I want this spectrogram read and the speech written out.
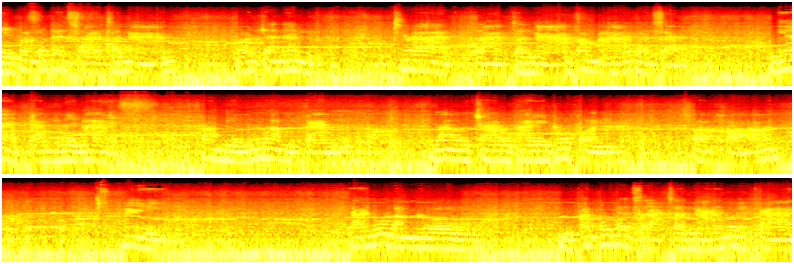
ในพระพุทธศาสนา เพราะฉะนั้นชาติศาสนาพระมหากษัตริย์แยกกันไม่ได้ต้องอยู่ร่วมกัน เราชาวไทยทุกคนก็ขอให้อนุบำรุงพระพุทธศาสนาด้วยการ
